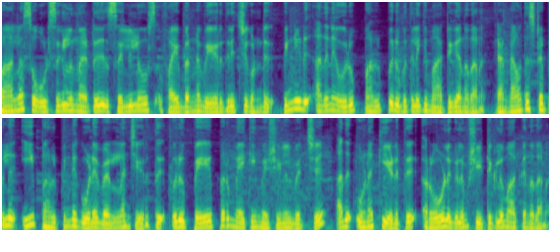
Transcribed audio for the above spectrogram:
പല സോഴ്സുകളിൽ നിന്നായിട്ട് സെല്ലുലോസ് ഫൈബറിനെ വേർതിരിച്ചുകൊണ്ട് പിന്നീട് അതിനെ ഒരു പൾപ്പ് രൂപത്തിലേക്ക് മാറ്റുക എന്നതാണ്. രണ്ടാമത്തെ സ്റ്റെപ്പിൽ ഈ പൾപ്പിന്റെ കൂടെ വെള്ളം ചേർത്ത് ഒരു പേപ്പർ മേക്കിംഗ് മെഷീനിൽ വെച്ച് അത് ഉണക്കിയെടുത്ത് റോളുകളും ഷീറ്റുകളും ആക്കുന്നതാണ്.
